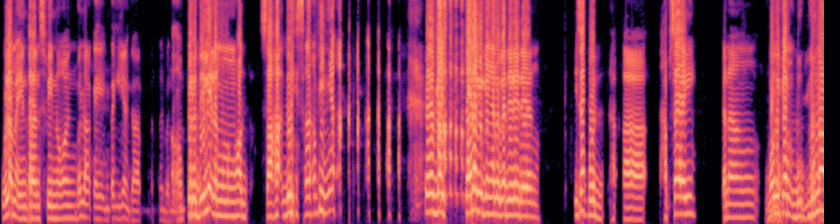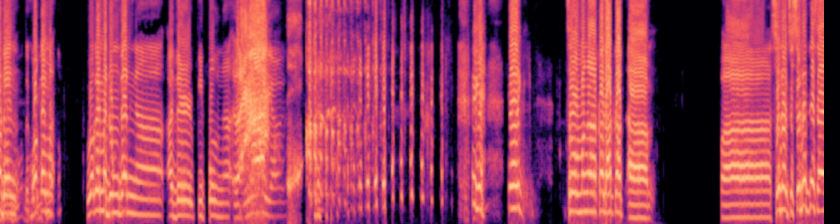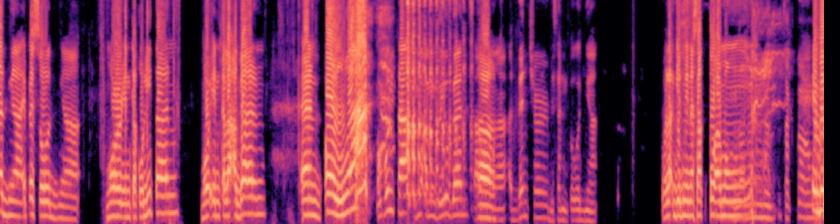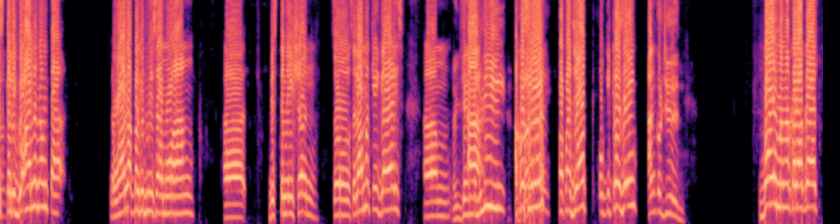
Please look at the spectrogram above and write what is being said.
wala may entrance fee noon. wala kay ang tagiyan ka. Oo, pero dili lang mo manguhag saha diri sa pinya. pero guys, tara kay nga lugar diri dayon. Isa pod ah, hapsay kanang wag ka bug- bugnaw din. Wag kay wag kay madunggan nga other people nga So mga kalakat, um, pa sunod sa sunod na sad nga episode nga more in kakulitan, more in kalaagan, and oh, ah, Pupunta, nga kaming guyugan sa Ah. mga adventure bisan tuod nga. wala gid mi nasakto among sakto. ang imbes kaliguanan unta, nawala pa gid mi sa moang ah, destination. So salamat kay guys. Um, Hanggang Ah, sa muli. ako si. Papa Jack ug ikaw Zing. Uncle Jun. Bye mga kalakat.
